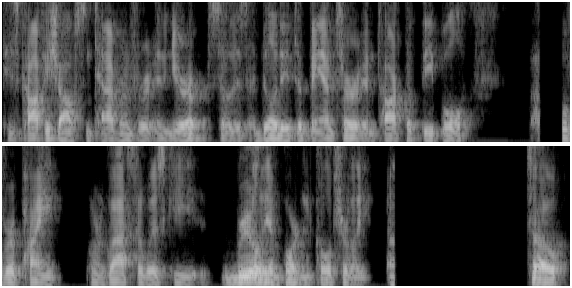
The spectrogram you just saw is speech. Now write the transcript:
these coffee shops and taverns were in Europe. So this ability to banter and talk with people uh, over a pint or a glass of whiskey, really important culturally. Um, so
